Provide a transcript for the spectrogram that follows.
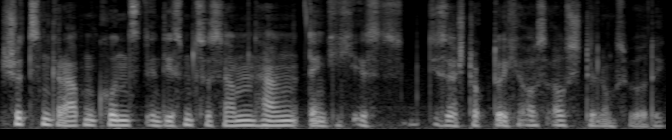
Schützengrabenkunst in diesem Zusammenhang, denke ich, ist dieser Stock durchaus ausstellungswürdig.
